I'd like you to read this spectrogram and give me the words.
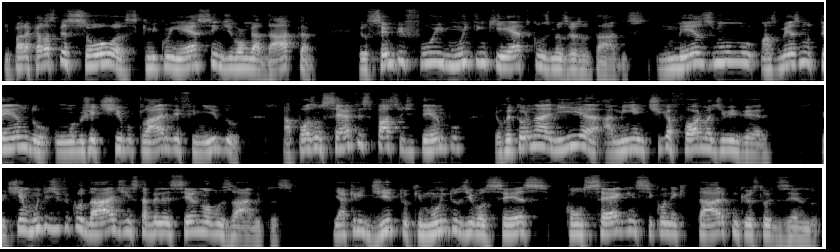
E para aquelas pessoas que me conhecem de longa data, eu sempre fui muito inquieto com os meus resultados. Mesmo, mas mesmo tendo um objetivo claro e definido, após um certo espaço de tempo, eu retornaria à minha antiga forma de viver. Eu tinha muita dificuldade em estabelecer novos hábitos. E acredito que muitos de vocês conseguem se conectar com o que eu estou dizendo.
